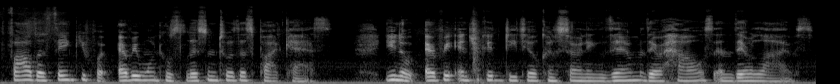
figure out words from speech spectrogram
Father, thank you for everyone who's listened to this podcast. You know every intricate detail concerning them, their house, and their lives.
